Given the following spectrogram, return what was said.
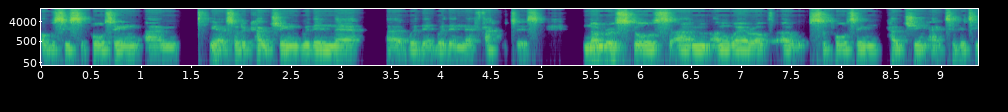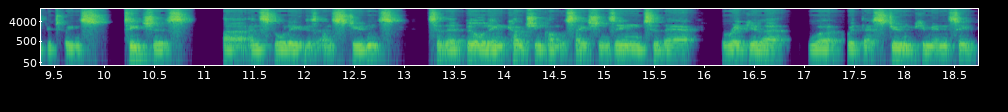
obviously supporting um, you know, sort of coaching within their uh, within within their faculties. Number of schools um, I'm aware of are supporting coaching activity between teachers uh, and school leaders and students. So they're building coaching conversations into their regular work with their student community.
